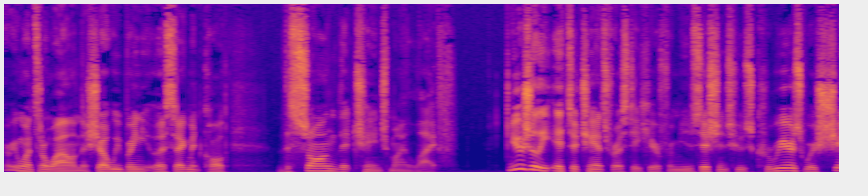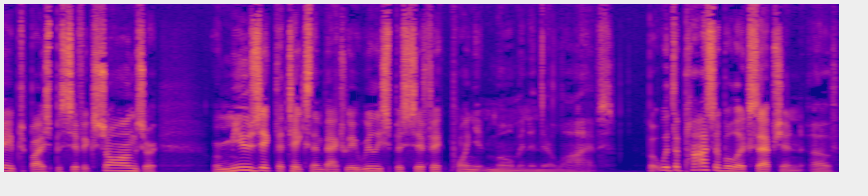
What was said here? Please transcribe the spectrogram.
Every once in a while on the show, we bring you a segment called The Song That Changed My Life. Usually, it's a chance for us to hear from musicians whose careers were shaped by specific songs or, or music that takes them back to a really specific, poignant moment in their lives. But with the possible exception of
